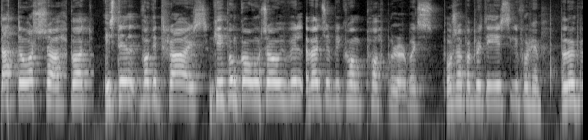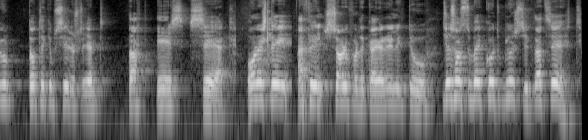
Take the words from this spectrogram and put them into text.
that does suck, but he still fucking tries to keep on going so he will eventually become popular, which goes up pretty easily for him. But when people don't take him seriously and that is sad. Honestly, I feel sorry for the guy, I really do. Just wants to make good music, that's it.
